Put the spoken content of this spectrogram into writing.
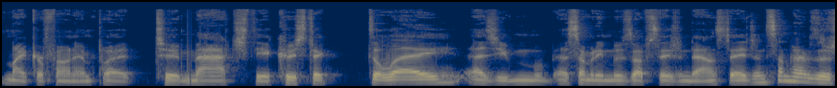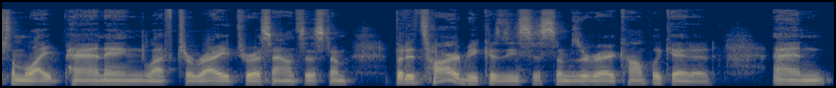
microphone input to match the acoustic delay as you as somebody moves upstage and downstage and sometimes there's some light panning left to right through a sound system but it's hard because these systems are very complicated and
